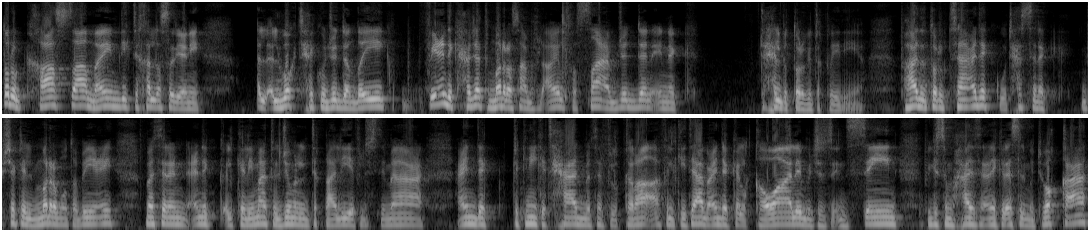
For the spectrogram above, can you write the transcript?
طرق خاصة ما يمديك تخلص يعني الوقت حيكون جدا ضيق. في عندك حاجات مرة صعبة في ال IELTS فالصعب جدا إنك تحل بالطرق التقليدية. فهذه الطرق تساعدك وتحسنك بشكل مرة مو طبيعي. مثلا عندك الكلمات الجمل الانتقالية في الاستماع. عندك تكنيك اتحاد مثلا في القراءة في الكتابة. عندك القوالب which is insane. في قسم محادثه عندك الأسئلة المتوقعة.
